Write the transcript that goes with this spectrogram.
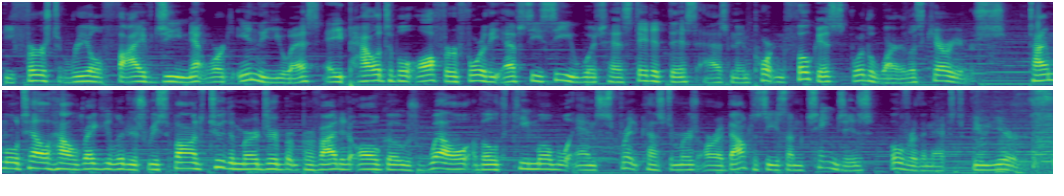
the first real 5G network in the US, a palatable offer for the FCC, which has stated this as an important focus for the wireless carriers. Time will tell how regulators respond to the merger, but provided all goes well, both T-Mobile and Sprint customers are about to see some changes over the next few years.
